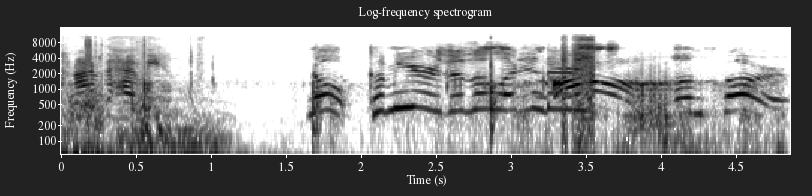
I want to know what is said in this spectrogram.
Can I have the heavy? No, come here. There's a legendary Oh. um scar.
